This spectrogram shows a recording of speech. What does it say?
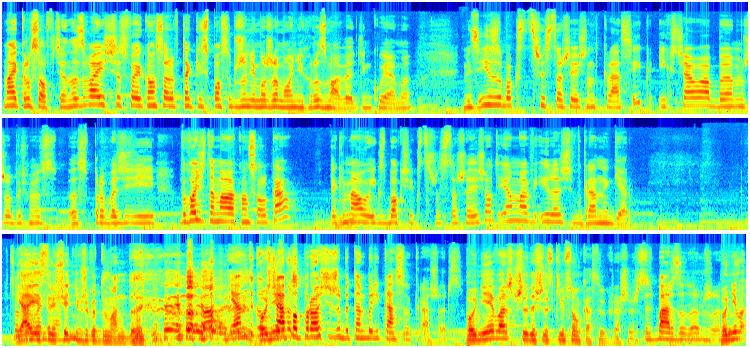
Microsoftie nazwaliście swoje konsole w taki sposób, że nie możemy o nich rozmawiać. Dziękujemy. Więc Xbox 360 Classic i chciałabym, żebyśmy sprowadzili... Wychodzi ta mała konsolka, taki mały Xboxik 360 i on ma ileś wgranych gier. Ja to za jestem świetnie przygotowany do tego, Ja bym tylko Ponieważ- chciała poprosić, żeby tam byli Castle Crashers. ponieważ przede wszystkim są Castle Crashers. To jest bardzo dobrze. Ponieważ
